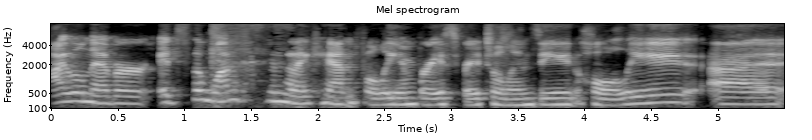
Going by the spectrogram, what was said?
I will never. It's the one reason that I can't fully embrace Rachel Lindsay wholly. Uh,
